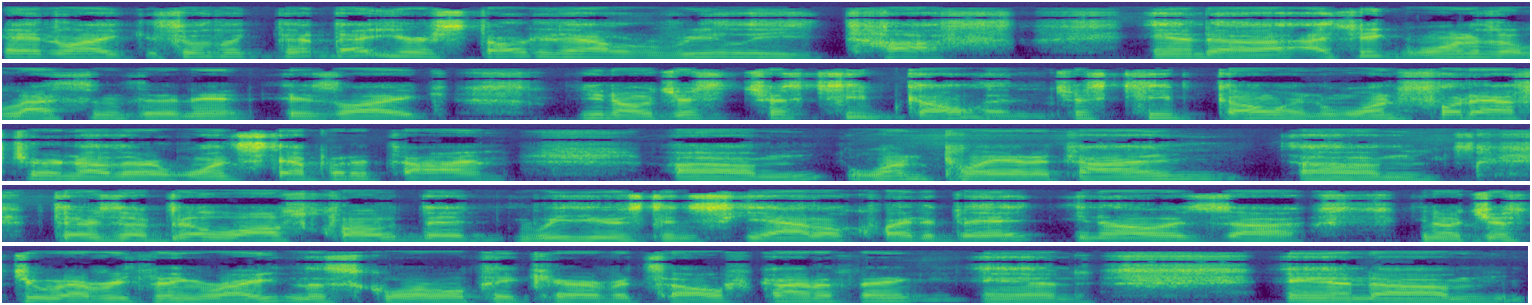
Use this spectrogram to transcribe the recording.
And like so like that, that year started out really tough. And uh, I think one of the lessons in it is like, you know, just just keep going, just keep going, one foot after another, one step at a time, um, one play at a time. Um, there's a Bill Walsh quote that we used in Seattle quite a bit. You know, is uh, you know, just do everything right, and the score will take care of itself, kind of thing. And and um,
